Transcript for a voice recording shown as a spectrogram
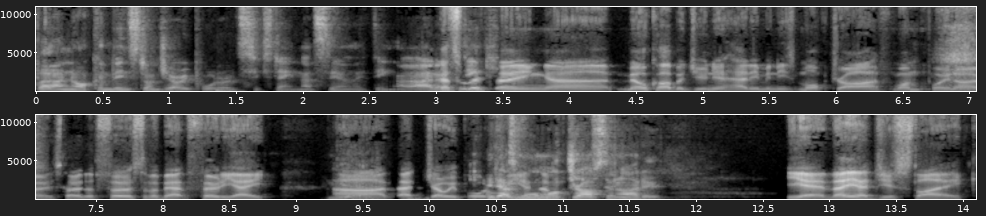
But I'm not convinced on Joey Porter at 16. That's the only thing. I, I don't That's what think they're saying. Uh, Mel Kiper Jr. had him in his mock draft 1.0, so the first of about 38. yeah. Uh, that Joey Porter. he does will be at more mock drafts than I do. Yeah, they are just like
